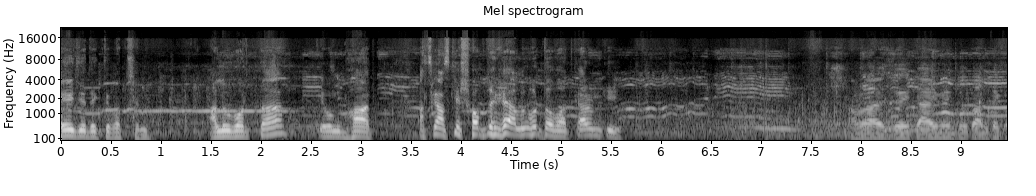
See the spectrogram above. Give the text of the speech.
এই যে দেখতে পাচ্ছেন। আলু ভর্তা এবং ভাত। আজকে আজকে সব জায়গায় আলু ভর্তা, ভাত। কারণ কি? আমরা যে টাইমে দোকান থেকে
